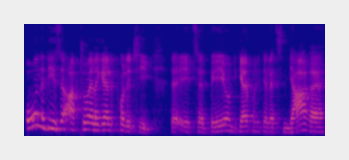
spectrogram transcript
ohne diese aktuelle Geldpolitik der EZB und die Geldpolitik der letzten Jahre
